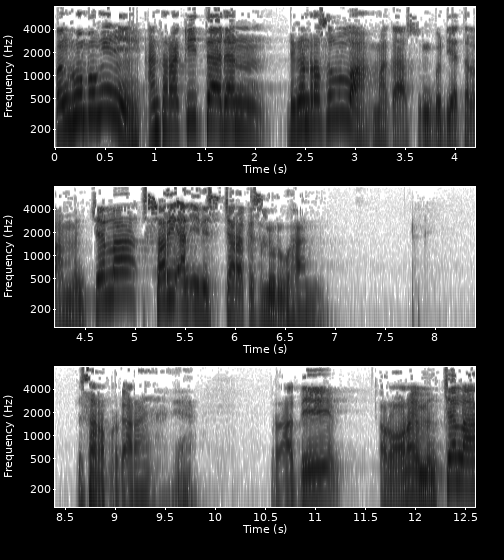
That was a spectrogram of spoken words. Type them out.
penghubung ini antara kita dan dengan Rasulullah, maka sungguh dia telah mencela syariat ini secara keseluruhan. Besar perkaranya, ya. Berarti orang-orang yang mencela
